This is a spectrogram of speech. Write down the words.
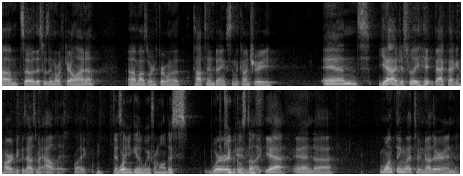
Um, so this was in North Carolina. Um, I was working for one of the top 10 banks in the country. And yeah, I just really hit backpacking hard because that was my outlet. Like That's work, how you get away from all this. work cubicle and, stuff. Like, yeah. And uh, one thing led to another. And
